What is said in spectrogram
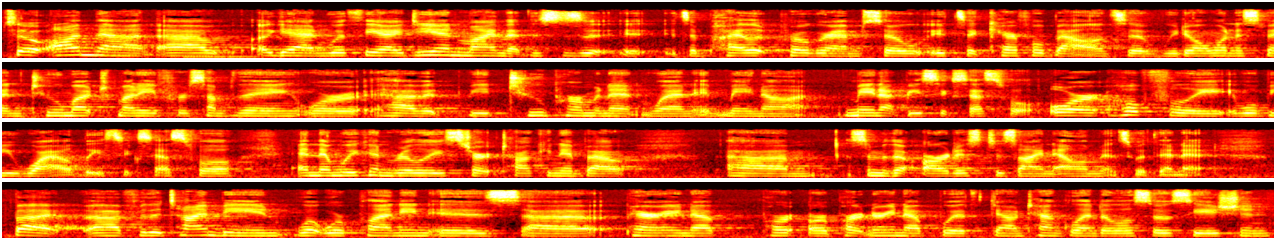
So on that, uh, again, with the idea in mind that this is a, it's a pilot program, so it's a careful balance of we don't want to spend too much money for something or have it be too permanent when it may not may not be successful, or hopefully it will be wildly successful, and then we can really start talking about um, some of the artist design elements within it. But uh, for the time being, what we're planning is uh, pairing up par- or partnering up with Downtown Glendale Association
